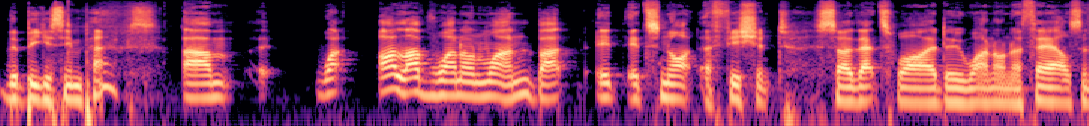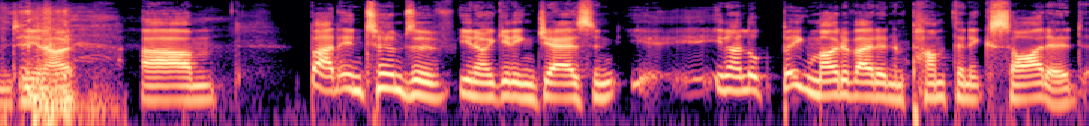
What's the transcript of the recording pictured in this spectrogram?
the biggest impacts? Um, what I love one on one, but it, it's not efficient. So that's why I do one on a thousand. You know. um, but in terms of you know getting jazzed and you know look being motivated and pumped and excited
